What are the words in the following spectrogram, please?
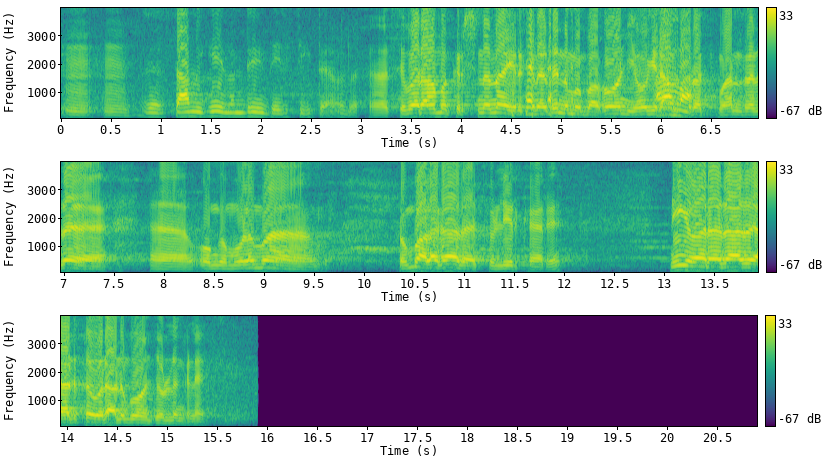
சாமிக்கு நன்றி தெரிவிச்சுக்கிட்டேன் சிவராம கிருஷ்ணனா இருக்கிறது நம்ம பகவான் யோகிராம் அஹ், உங்க மூலமா ரொம்ப அழகாக அதை சொல்லியிருக்காரு. நீங்கள் வேறு ஏதாவது அடுத்த ஒரு அனுபவம் சொல்லுங்களேன்.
